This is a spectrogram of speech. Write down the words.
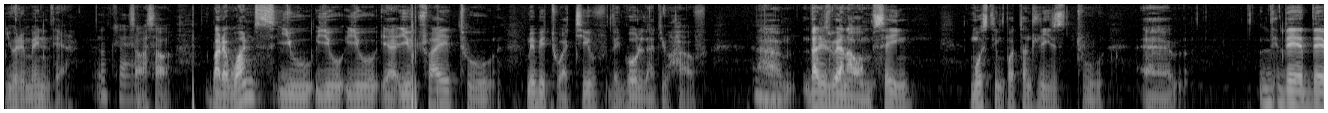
You remain there Okay. sawa sawa but once you you you yeah, you try to maybe to achieve the goal that you have um, that is where now i'm saying most importantly is to um, the, the,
